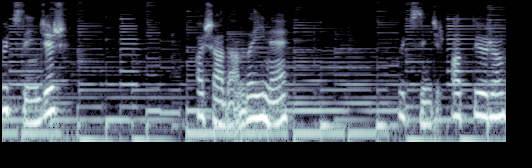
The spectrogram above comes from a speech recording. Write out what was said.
3 zincir aşağıdan da yine 3 zincir atlıyorum.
